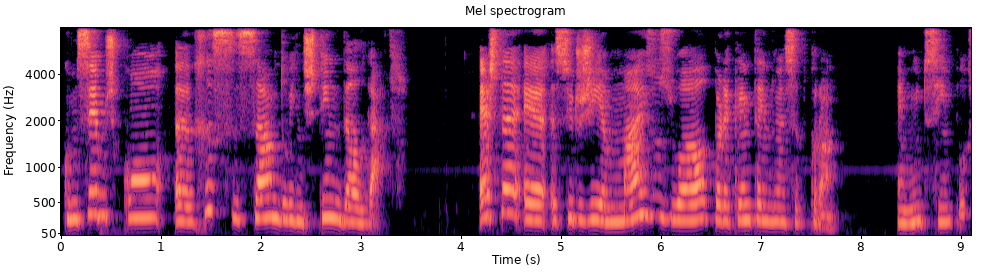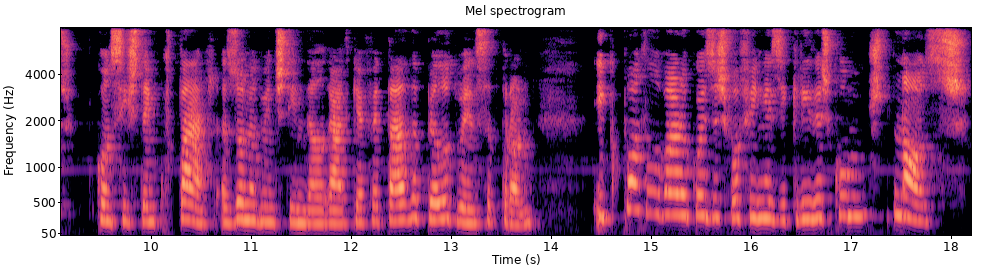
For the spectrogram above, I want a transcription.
Comecemos com a recessão do intestino delgado. Esta é a cirurgia mais usual para quem tem doença de Crohn. É muito simples, consiste em cortar a zona do intestino delgado que é afetada pela doença de Crohn e que pode levar a coisas fofinhas e queridas como estenoses.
